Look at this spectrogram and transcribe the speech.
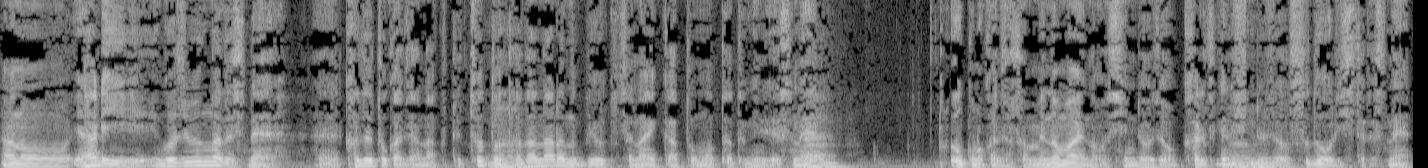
あのやはりご自分がですね、えー風邪とかじゃなくてちょっとただならぬ病気じゃないかと思った時にですね、はい多くの患者さん目の前の診療所かかりつけの診療所を素通りしてですね、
